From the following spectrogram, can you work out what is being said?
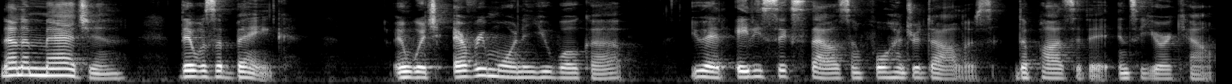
Now imagine there was a bank in which every morning you woke up, you had $86,400 deposited into your account.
